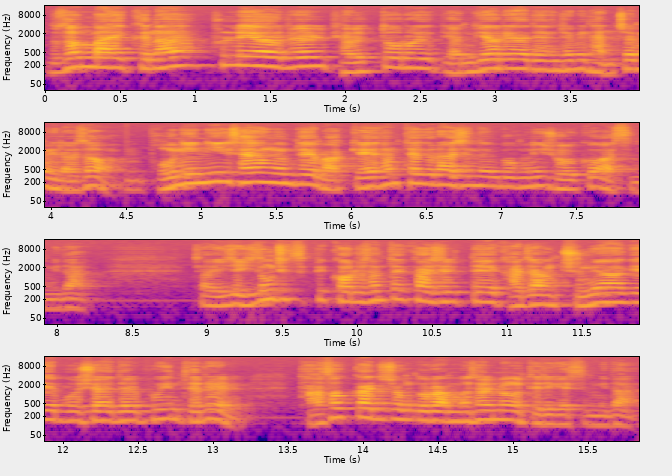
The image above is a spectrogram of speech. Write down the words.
무선 마이크나 플레이어를 별도로 연결해야 되는 점이 단점이라서 본인이 사용 용도에 맞게 선택을 하시는 부분이 좋을 것 같습니다. 자, 이제 이동식 스피커를 선택하실 때 가장 중요하게 보셔야 될 포인트를 다섯 가지 정도로 한번 설명을 드리겠습니다.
